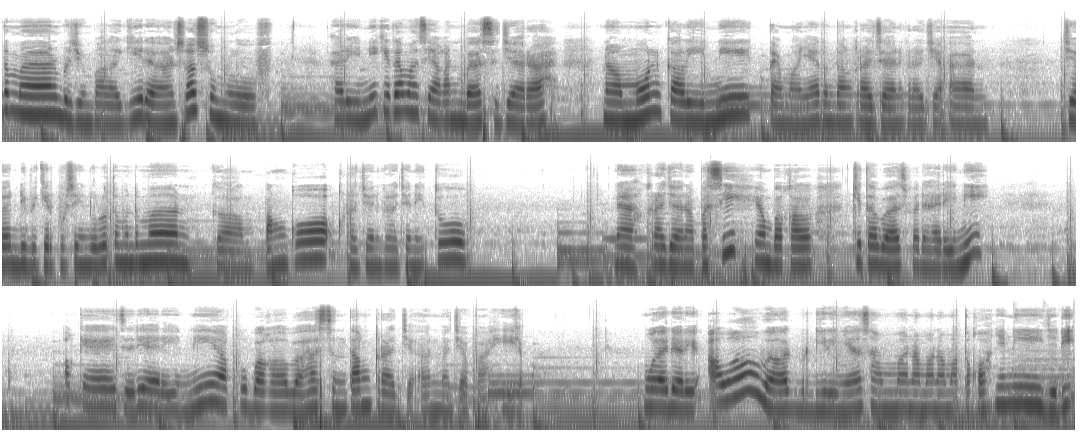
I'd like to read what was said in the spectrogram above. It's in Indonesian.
teman-teman, berjumpa lagi dengan Sosum Love. Hari ini kita masih akan bahas sejarah Namun kali ini temanya tentang kerajaan-kerajaan. Jangan dipikir pusing dulu teman-teman. Gampang kok kerajaan-kerajaan itu. Nah, kerajaan apa sih yang bakal kita bahas pada hari ini? Oke, jadi hari ini aku bakal bahas tentang kerajaan Majapahit mulai dari awal banget berdirinya sama nama-nama tokohnya nih. Jadi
